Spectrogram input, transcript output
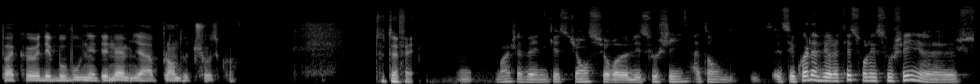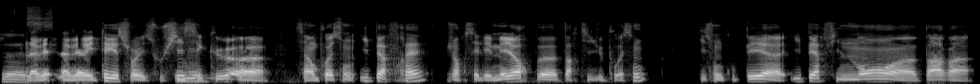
Pas que des bobounes et des nems, il y a plein d'autres choses, quoi. Tout à fait. Moi, j'avais une question sur les sushis. Attends, c'est quoi la vérité sur les sushis la, vérité sur les sushis, c'est que c'est un poisson hyper frais. Genre, c'est les meilleures parties du poisson qui sont coupées hyper finement par.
